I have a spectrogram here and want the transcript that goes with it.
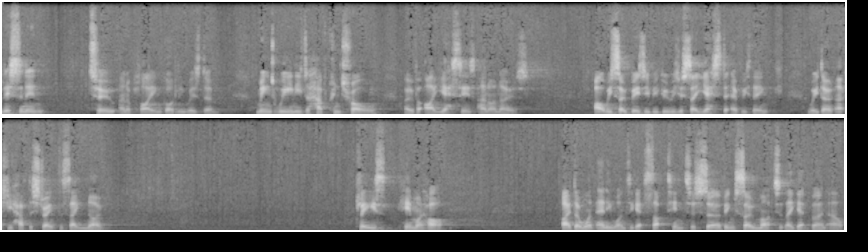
Listening to and applying godly wisdom means we need to have control over our yeses and our nos. Are we so busy because we just say yes to everything, we don't actually have the strength to say no? Please hear my heart. I don't want anyone to get sucked into serving so much that they get burnt out.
